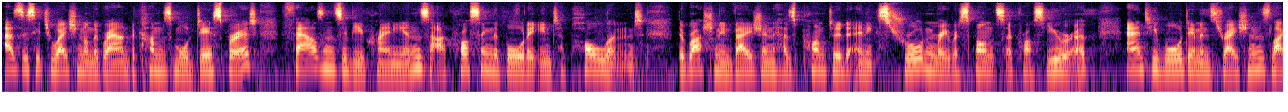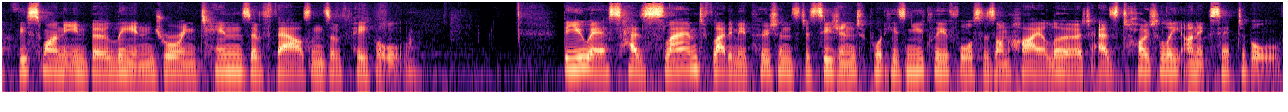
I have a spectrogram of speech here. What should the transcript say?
As the situation on the ground becomes more desperate, thousands of Ukrainians are crossing the border into Poland. The Russian invasion has prompted an extraordinary response across Europe. Anti war demonstrations like this one in Berlin drawing tens of thousands of people. The US has slammed Vladimir Putin's decision to put his nuclear forces on high alert as totally unacceptable.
